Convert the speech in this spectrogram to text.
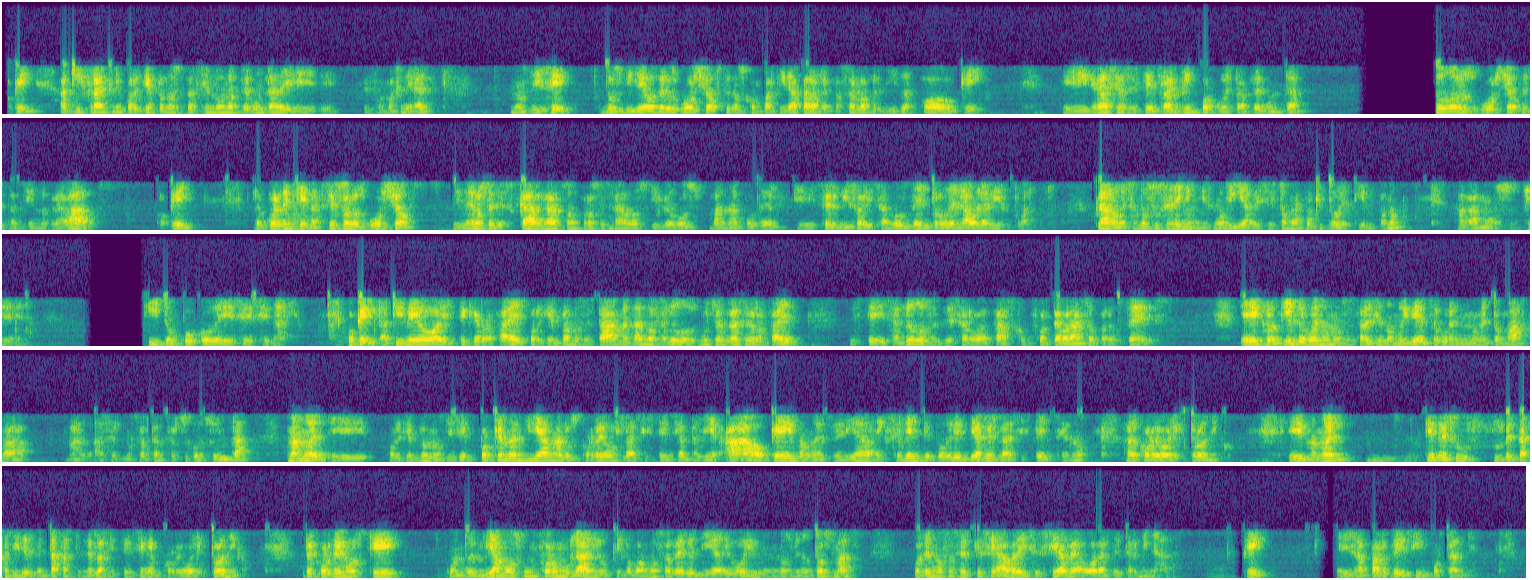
¿Ok? Aquí Franklin, por ejemplo, nos está haciendo una pregunta de, forma general. Nos dice, los videos de los workshops se nos compartirá para repasar lo aprendido. Ok. Eh, gracias, este Franklin, por vuestra pregunta. Todos los workshops están siendo grabados. ¿Ok? Recuerden que el acceso a los workshops primero se descargan, son procesados y luego van a poder eh, ser visualizados dentro del aula virtual. Claro, eso no sucede en el mismo día, a veces toma un poquito de tiempo, ¿no? Hagamos, eh, quito un poco de ese escenario. Ok, aquí veo este que Rafael, por ejemplo, nos está mandando saludos. Muchas gracias, Rafael. Este, saludos desde Cerro de Paz, con fuerte abrazo para ustedes. Eh, Clotilde, bueno, nos está diciendo muy bien, seguro en un momento más va a hacernos alcanzar su consulta. Manuel, eh, por ejemplo, nos dice, ¿por qué no envían a los correos la asistencia al taller? Ah, ok, Manuel, sería excelente poder enviarles la asistencia, ¿no? Al correo electrónico. Eh, Manuel, mm, tiene sus, sus ventajas y desventajas tener la asistencia en el correo electrónico. Recordemos que cuando enviamos un formulario, que lo vamos a ver el día de hoy, unos minutos más, podemos hacer que se abra y se cierre a horas determinadas. ¿Ok? Esa parte es importante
